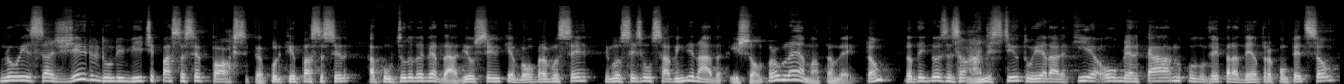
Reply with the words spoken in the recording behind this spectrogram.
no exagero do limite, passa a ser tóxica, porque passa a ser a cultura da verdade. Eu sei o que é bom para você e vocês não sabem de nada. Isso é um problema também. Então, eu tenho dois exemplos distintos, hierarquia ou mercado, quando vem para dentro a competição,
